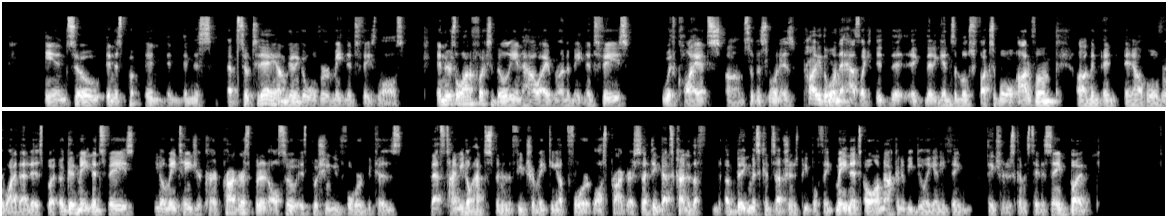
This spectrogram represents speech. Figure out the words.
and so in this in, in, in this episode today, I'm going to go over maintenance phase laws. And there's a lot of flexibility in how I run a maintenance phase with clients. Um, so this one is probably the one that has like it, that, that again is the most flexible out of them. Um, and, and and I'll go over why that is. But a good maintenance phase, you know, maintains your current progress, but it also is pushing you forward because that's time you don't have to spend in the future making up for lost progress. And I think that's kind of the a big misconception is people think maintenance, oh, I'm not going to be doing anything. Things are just going to stay the same. But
